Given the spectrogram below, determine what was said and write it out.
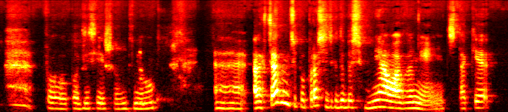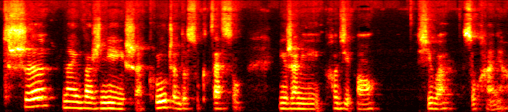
po, po dzisiejszym dniu, ale chciałabym Cię poprosić, gdybyś miała wymienić takie trzy najważniejsze klucze do sukcesu jeżeli chodzi o siłę słuchania.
